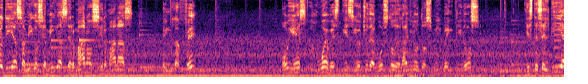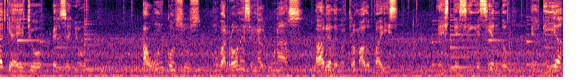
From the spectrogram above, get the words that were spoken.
buenos días amigos y amigas, hermanos y hermanas en la fe. Hoy es jueves 18 de agosto del año 2022 y este es el día que ha hecho el Señor. Aún con sus nubarrones en algunas áreas de nuestro amado país, este sigue siendo el día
